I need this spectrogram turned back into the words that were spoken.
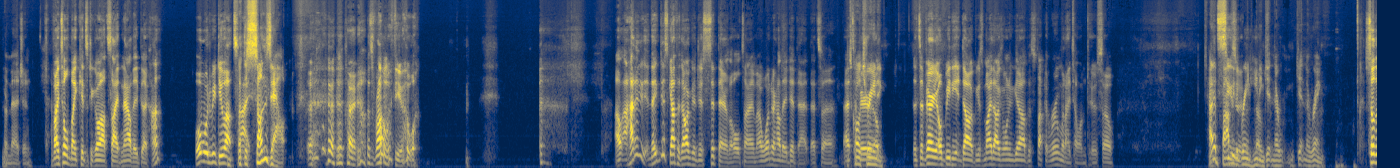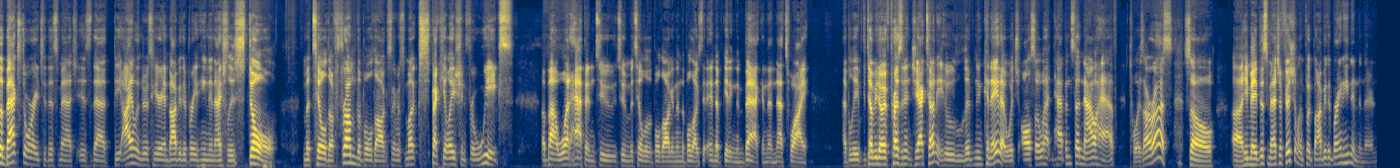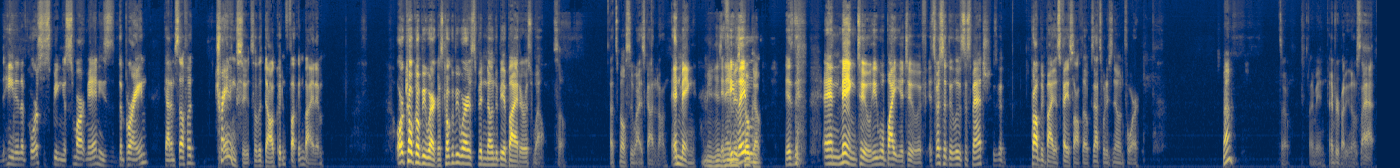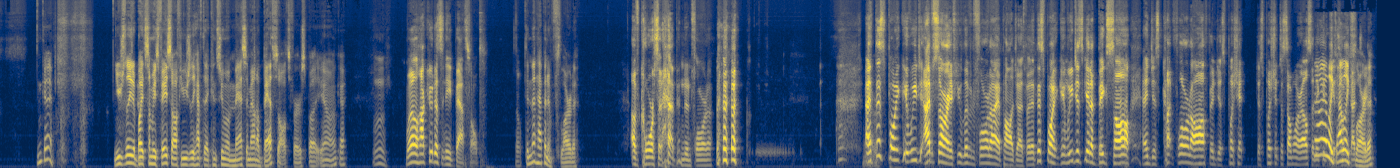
Yep. imagine. If I told my kids to go outside now, they'd be like, "Huh? What would we do outside? But the sun's out. What's wrong with you?" Oh, how did he- they just got the dog to just sit there the whole time? I wonder how they did that. That's a that's It's called a very, training. That's a very obedient dog because my dogs won't even get out of this fucking room when I tell them to. So How did Bobby Caesar the Brain Heenan get in the get in the ring? So the backstory to this match is that the Islanders here and Bobby the Brain Heenan actually stole Matilda from the Bulldogs. There was much speculation for weeks about what happened to to Matilda the Bulldog, and then the Bulldogs that end up getting them back, and then that's why I believe WWF President Jack Tunney, who lived in Canada, which also ha- happens to now have Toys R Us, so. Uh, he made this match official and put Bobby the Brain Heenan in there. Heenan, of course, being a smart man, he's the brain, got himself a training suit so the dog couldn't fucking bite him. Or Koko B. Ware, because Koko B. Ware has been known to be a biter as well. So that's mostly why he's got it on. And Meng. I mean, his If name is labeled- Koko. His and Meng too. He will bite you too. If especially if they lose this match, he's gonna probably bite his face off though, because that's what he's known for. Well, So I mean, everybody knows that. okay. Usually, to bite somebody's face off, you usually have to consume a mass amount of bath salts first. But yeah, okay. Mm. Well, Haku doesn't need bath salt. Nope. Didn't that happen in Florida? Of course, it happened in Florida. At this point, can we? I'm sorry if you live in Florida. I apologize, but at this point, can we just get a big saw and just cut Florida off and just push it, just push it to somewhere else? And No, I like I like country? Florida.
